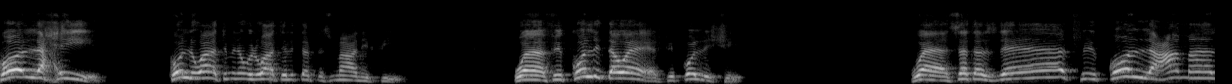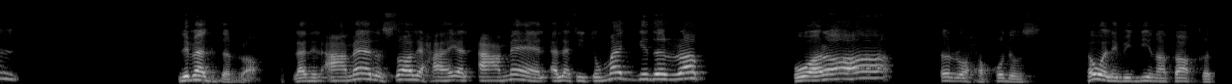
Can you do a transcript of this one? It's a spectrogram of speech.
كل حين كل وقت منهم الوقت اللي انت بتسمعني فيه. وفي كل الدوائر في كل شيء. وستزداد في كل عمل لمجد الرب. لأن الأعمال الصالحة هي الأعمال التي تمجد الرب ووراها الروح القدس. هو اللي بيدينا طاقة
